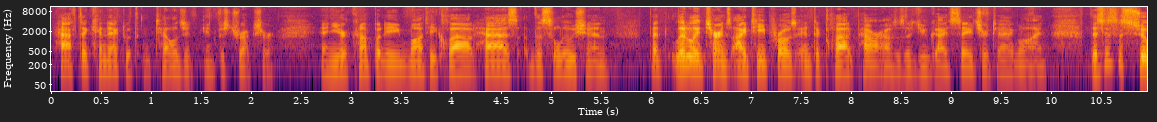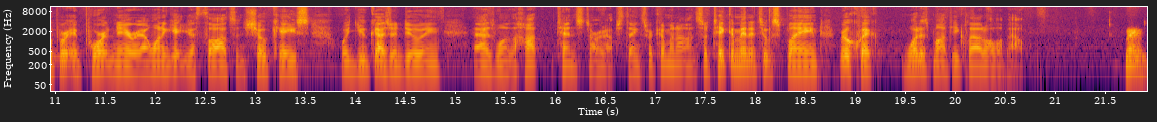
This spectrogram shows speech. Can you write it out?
have to connect with intelligent infrastructure. And your company, Monty Cloud, has the solution that literally turns IT pros into cloud powerhouses, as you guys say, it's your tagline. This is a super important area. I want to get your thoughts and showcase what you guys are doing as one of the hot 10 startups. Thanks for coming on. So take a minute to explain real quick, what is Monty Cloud all about? Great,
